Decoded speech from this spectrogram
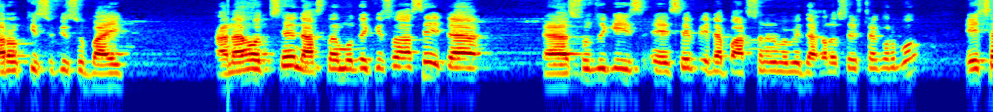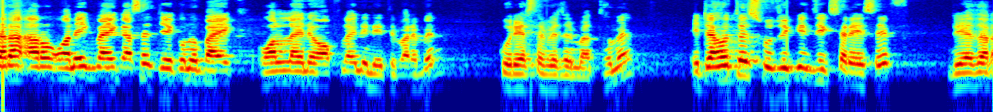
আরও কিছু কিছু বাইক আনা হচ্ছে, নাস্তার মধ্যে কিছু আছে, এটা সুজুকি এসএফ এটা পার্সোনাল ভাবে দেখানোর চেষ্টা করব। এছাড়া আরও অনেক বাইক আছে যে কোনো বাইক অনলাইনে অফলাইনে নিতে পারবেন কোরিয়ার সার্ভিসের মাধ্যমে। এটা হচ্ছে সুজুকি জিক্সার এসএফ দুই হাজার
